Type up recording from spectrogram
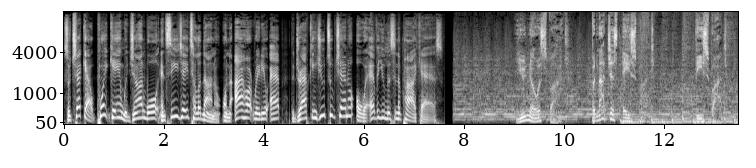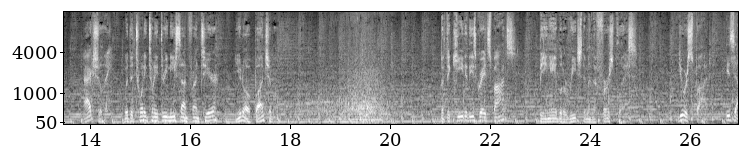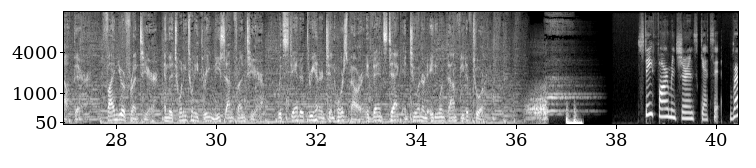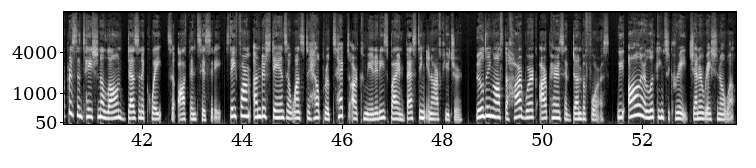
So check out Point Game with John Wall and CJ Toledano on the iHeartRadio app, the DraftKings YouTube channel, or wherever you listen to podcasts. You know a spot, but not just a spot, the spot. Actually, with the 2023 Nissan Frontier, you know a bunch of them. But the key to these great spots? Being able to reach them in the first place. Your spot is out there. Find your frontier in the 2023 Nissan Frontier with standard 310 horsepower, advanced tech, and 281 pound feet of torque. State Farm Insurance gets it. Representation alone doesn't equate to authenticity. State Farm understands and wants to help protect our communities by investing in our future, building off the hard work our parents have done before us. We all are looking to create generational wealth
